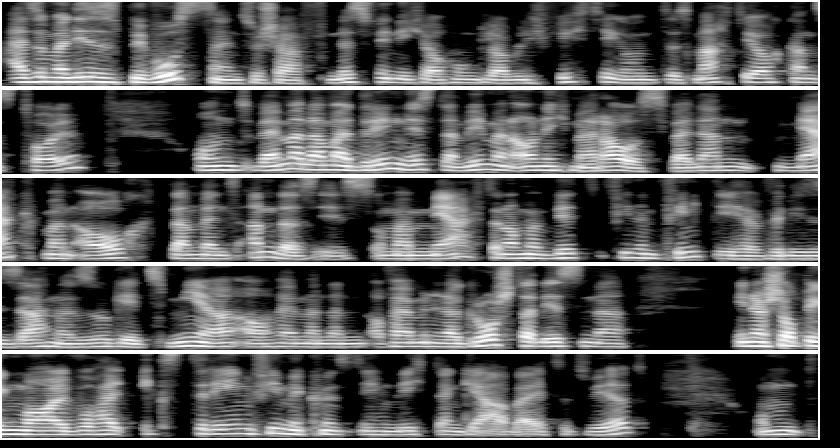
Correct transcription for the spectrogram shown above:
also mal dieses Bewusstsein zu schaffen, das finde ich auch unglaublich wichtig und das macht ihr auch ganz toll. Und wenn man da mal drin ist, dann will man auch nicht mehr raus, weil dann merkt man auch, dann, wenn es anders ist. Und man merkt dann auch, man wird viel empfindlicher für diese Sachen. Also so geht es mir, auch wenn man dann auf einmal in einer Großstadt ist, in einer, in einer Shopping Mall, wo halt extrem viel mit künstlichem Licht dann gearbeitet wird. Und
